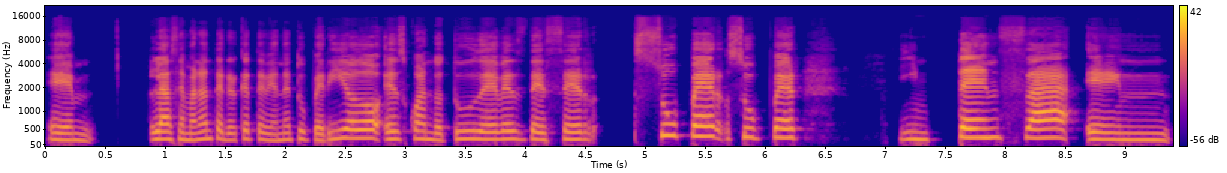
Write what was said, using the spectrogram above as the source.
Em, la semana anterior que te viene tu periodo es cuando tú debes de ser súper, súper intensa en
